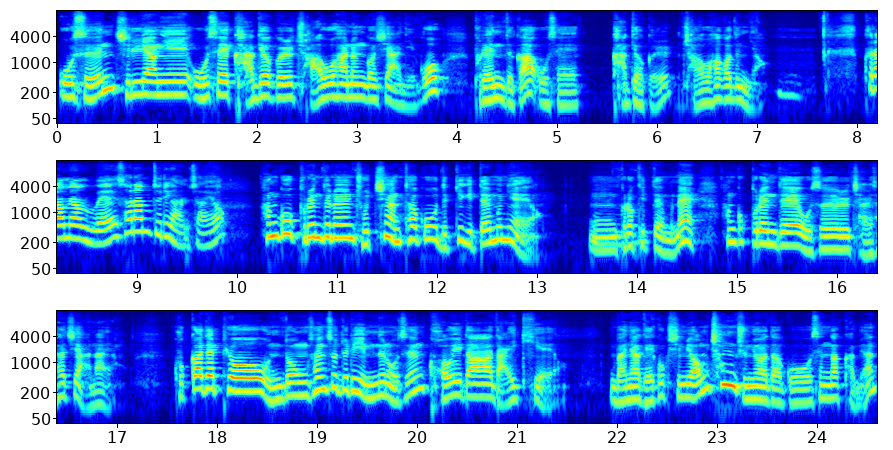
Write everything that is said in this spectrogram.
옷은 질량이 옷의 가격을 좌우하는 것이 아니고 브랜드가 옷의 가격을 좌우하거든요. 그러면 왜 사람들이 안 사요? 한국 브랜드는 좋지 않다고 느끼기 때문이에요. 음, 그렇기 때문에 한국 브랜드의 옷을 잘 사지 않아요. 국가대표 운동 선수들이 입는 옷은 거의 다 나이키예요. 만약 애국심이 엄청 중요하다고 생각하면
